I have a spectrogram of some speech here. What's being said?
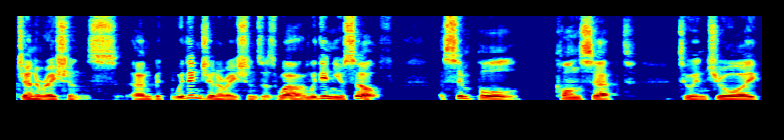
generations and within generations as well, and within yourself. A simple concept to enjoy,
